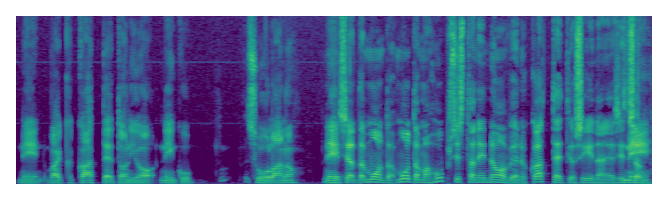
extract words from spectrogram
Niin vaikka katteet on jo niin kuin sulanut, niin, niin sieltä muuta, muutama hupsista, niin ne on vienyt katteet jo siinä, ja sitten niin.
